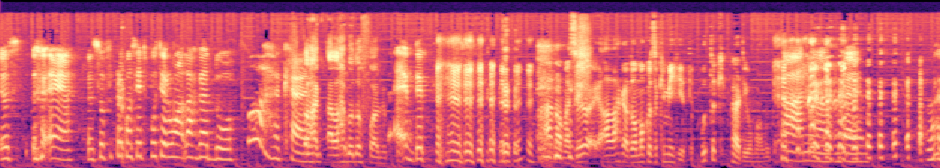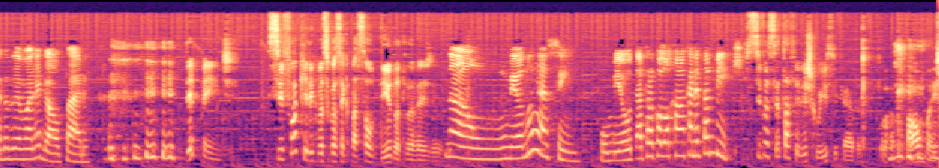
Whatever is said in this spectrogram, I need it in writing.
Eu, é, eu sofro preconceito por ter um alargador. Porra, cara. Alar- Alargodofóbico. É, de- Ah, não, mas eu, alargador é uma coisa que me irrita. Puta que pariu, maluco. Ah, não, velho. Largador é mó legal, para. Depende. Se for aquele que você consegue passar o dedo através dele. Não, o meu não é assim. O meu dá pra colocar uma caneta Bic. Se você tá feliz com isso, cara, porra, palmas.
